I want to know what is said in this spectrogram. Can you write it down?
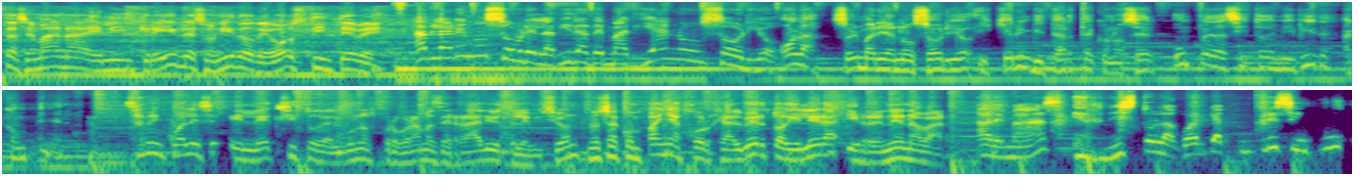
Esta semana, el increíble sonido de Austin TV. Hablaremos sobre la vida de Mariano Osorio. Hola, soy Mariano Osorio y quiero invitarte a conocer un pedacito de mi vida. Acompáñame. ¿Saben cuál es el éxito de algunos programas de radio y televisión? Nos acompaña Jorge Alberto Aguilera y René Navarro. Además, Ernesto Laguardia cumple 50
